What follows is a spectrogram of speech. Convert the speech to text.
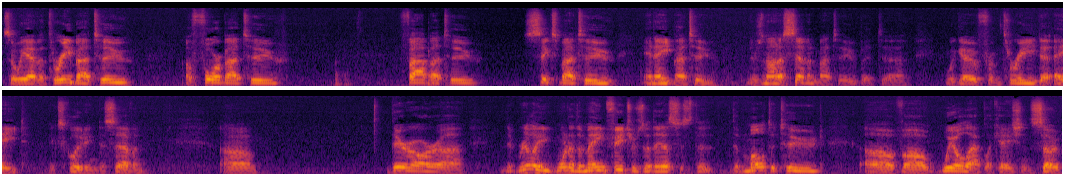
So we have a three by two, a four by two, five by two, six by two, and eight by two. There's not a seven by two, but uh, we go from three to eight, excluding the seven. Um, there are uh, really one of the main features of this is the, the multitude of uh, wheel applications. So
